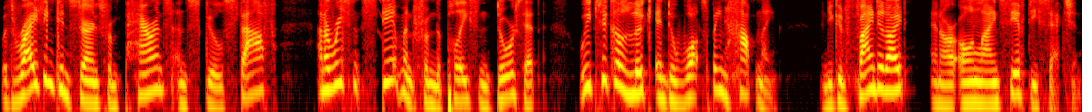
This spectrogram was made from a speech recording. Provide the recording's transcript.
With rising concerns from parents and school staff, and a recent statement from the police in Dorset, we took a look into what's been happening, and you can find it out in our online safety section.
